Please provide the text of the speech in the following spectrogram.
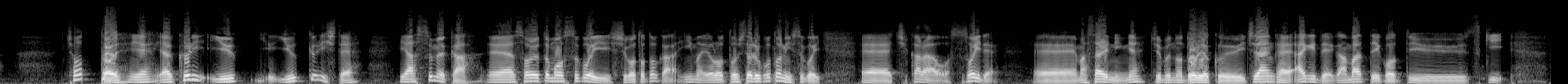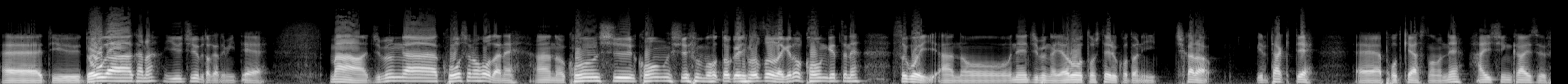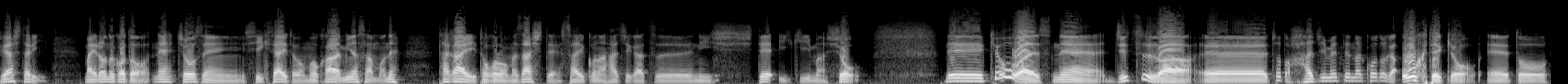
ちょっと、やゆっくり、ゆゆっくりして、休むか、えーそれともすごい仕事とか、今やろうとしてることにすごい、えー力を注いで、えーまあ、さらにね、自分の努力一段階上げて頑張っていこうっていう月、えーっていう動画かな ?YouTube とかで見て、まあ、自分が後者の方だね。あの、今週、今週も特にもそうだけど、今月ね、すごい、あのね、自分がやろうとしていることに力を入れたくて、えーポッドキャストのね、配信回数増やしたり、まあ、いろんなことをね、挑戦していきたいと思うから、皆さんもね、高いところを目指して、最高な8月にしていきましょう。で、今日はですね、実は、えー、ちょっと初めてなことが多くて今日、えっ、と、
